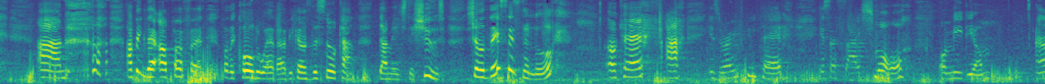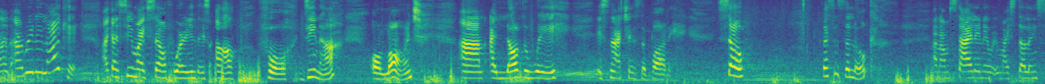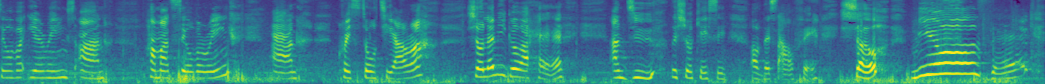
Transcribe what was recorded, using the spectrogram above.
And I think they are perfect for the cold weather because the snow can damage the shoes. So this is the look okay? Uh, it's very fitted. It's a size small or medium. And I really like it. I can see myself wearing this out for dinner or lunch. And I love the way it snatches the body. So this is the look and I'm styling it with my sterling silver earrings and hammered silver ring and crystal tiara. So let me go ahead and do the showcasing of this outfit. So music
